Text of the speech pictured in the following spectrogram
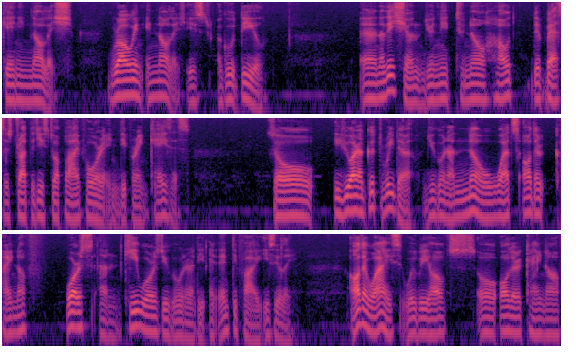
gaining knowledge. Growing in knowledge is a good deal in addition, you need to know how the best strategies to apply for in different cases. So, if you are a good reader, you're gonna know what's other kind of words and keywords you're gonna identify easily. Otherwise, will be also other kind of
